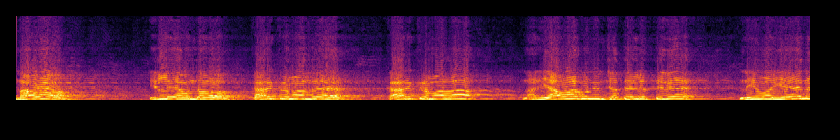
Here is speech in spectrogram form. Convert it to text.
మావో ಇಲ್ಲಿ ಒಂದು ಕಾರ್ಯಕ್ರಮ ಅಂದ್ರೆ ಕಾರ್ಯಕ್ರಮ ಅಲ್ಲ. ನಾನು ಯಾವಾಗೂ ನಿಮ್ಮ ಜೊತೆಯಲ್ಲಿ ಇರ್ತೀವಿ ನೀವು ಏನು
